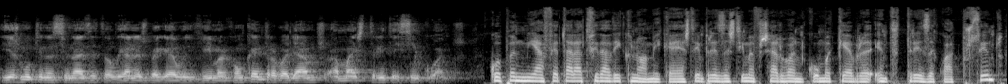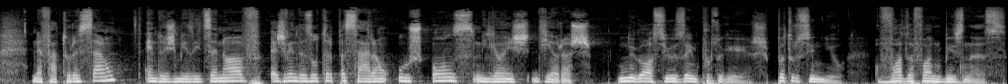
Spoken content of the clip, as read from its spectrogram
e as multinacionais italianas Beghelli e Vimer, com quem trabalhamos há mais de 35 anos. Com a pandemia a afetar a atividade económica, esta empresa estima fechar o ano com uma quebra entre 3% a 4% na faturação. Em 2019, as vendas ultrapassaram os 11 milhões de euros. Negócios em português. Patrocínio Vodafone Business.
